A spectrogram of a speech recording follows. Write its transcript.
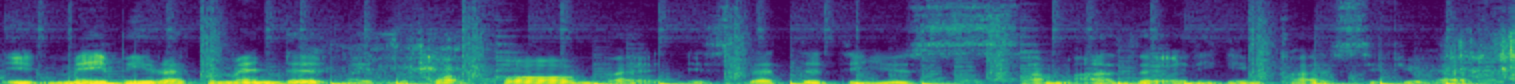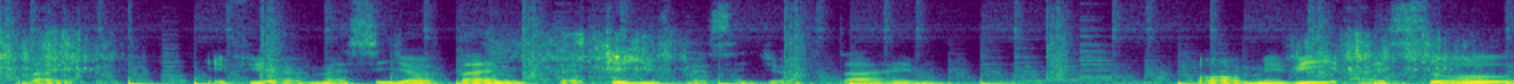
it may be recommended like the top 4 but it's better to use some other early game cards if you have like if you have messenger of time better use messenger of time. Or maybe ISO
